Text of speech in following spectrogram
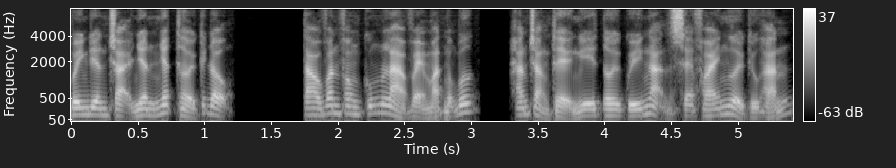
bình điền trại nhân nhất thời kích động. Tào văn phong cũng là vẻ mặt một bức, hắn chẳng thể nghĩ tới quý ngạn sẽ phái người cứu hắn.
